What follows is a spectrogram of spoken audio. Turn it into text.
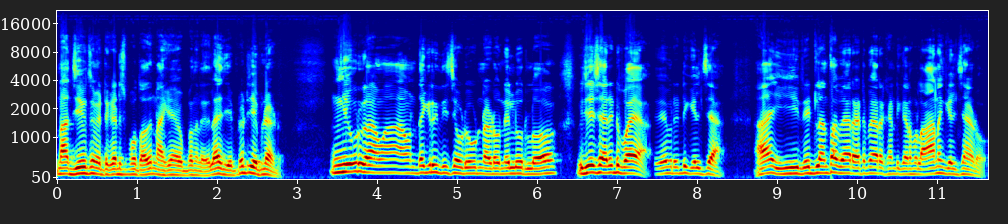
నా జీవితం ఎట్టు గడిచిపోతుంది నాకేం ఇబ్బంది లేదు. అని చెప్పినట్టు చెప్పినాడు. ఎవరు ఆమె దగ్గరికి తీసేవాడు ఉన్నాడు? నెల్లూరులో. విజయసాయిరెడ్డి పోయా. వేమిరెడ్డి గెలిచా. ఈ రెడ్లంతా వేరే ఎట కంటి కనపల ఆనం గెలిచాడు.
